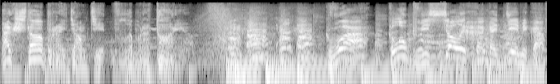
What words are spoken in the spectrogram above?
Так что пройдемте в лабораторию. Ква! Клуб веселых академиков!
